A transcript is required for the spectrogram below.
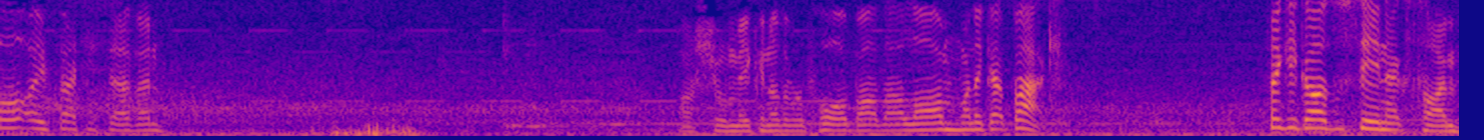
Triple four oh thirty seven. I shall make another report about that alarm when I get back. Thank you guys, I'll see you next time.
